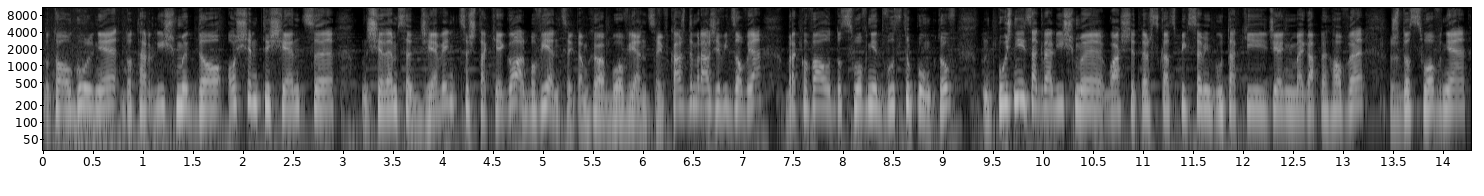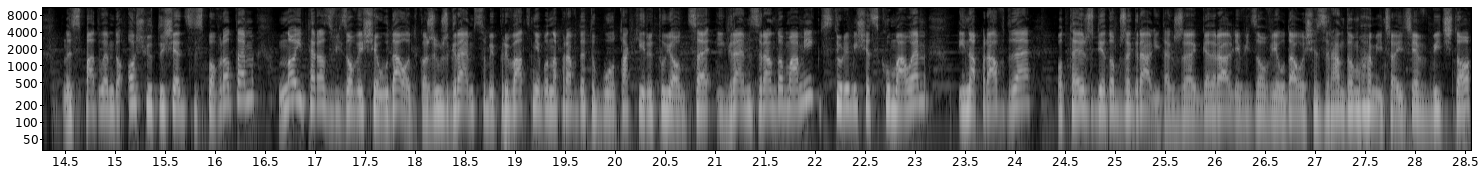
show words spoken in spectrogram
no to ogólnie dotarliśmy do 8709, coś takiego, albo więcej, tam chyba było więcej. W każdym razie, widzowie, brakowało dosłownie 200 punktów. Później zagraliśmy właśnie też z Catspixem i był taki dzień mega pechowy, że dosłownie spadłem do 8000 z powrotem. No i teraz widzowie się udało, tylko że już grałem sobie prywatnie, bo naprawdę to było tak irytujące i grałem z randomami, z którymi się skumałem i naprawdę potężnie dobrze grali, także generalnie widzowie udało się z randomami, czajcie, wbić to,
